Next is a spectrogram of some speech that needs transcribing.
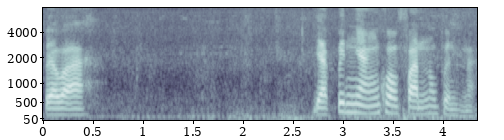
แปลว่า อยากเป็นยังความฝันของเพิ่นนะ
